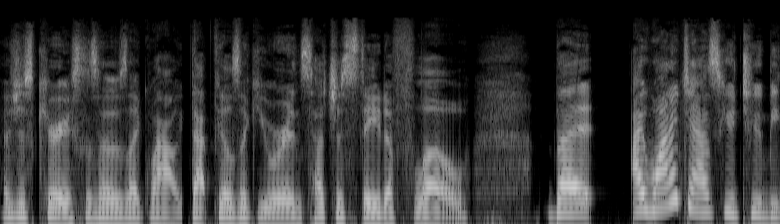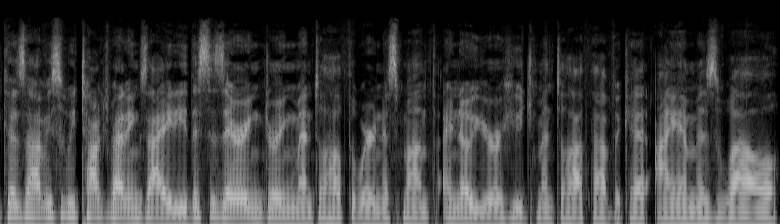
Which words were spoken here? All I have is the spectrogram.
I was just curious because I was like, wow, that feels like you were in such a state of flow. But I wanted to ask you too, because obviously we talked about anxiety. This is airing during Mental Health Awareness Month. I know you're a huge mental health advocate. I am as well.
